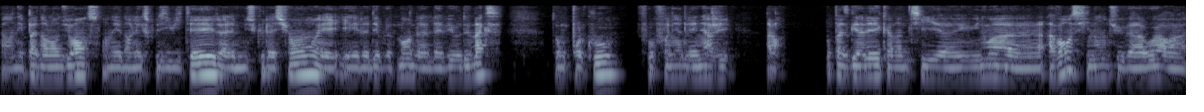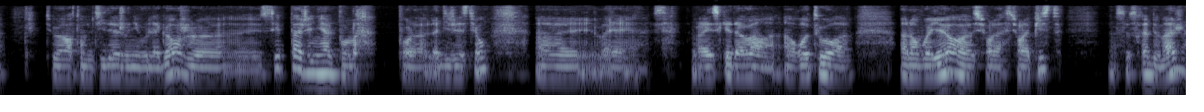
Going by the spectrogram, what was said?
on n'est pas dans l'endurance, on est dans l'explosivité, la musculation et, le développement de la, de la, VO2 max. Donc pour le coup, il faut fournir de l'énergie faut pas se gaver comme un petit euh, une oie euh, avant, sinon tu vas avoir euh, tu vas ton petit déj au niveau de la gorge. c'est pas génial pour la, digestion. Ça va risquer d'avoir un, retour à l'envoyeur sur la piste. Ce serait dommage.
